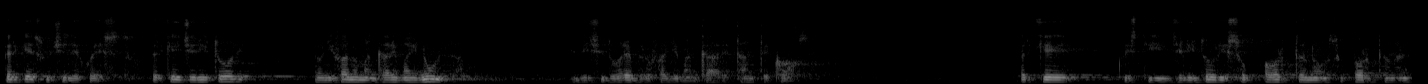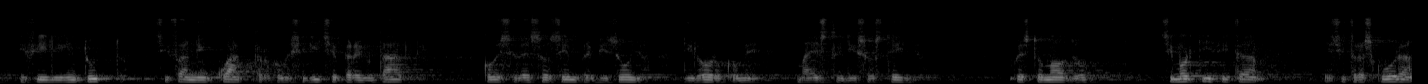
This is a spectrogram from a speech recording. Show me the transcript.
Perché succede questo? Perché i genitori non gli fanno mancare mai nulla, invece dovrebbero fargli mancare tante cose perché questi genitori sopportano, supportano i figli in tutto, si fanno in quattro, come si dice, per aiutarli, come se avessero sempre bisogno di loro come maestri di sostegno. In questo modo si mortifica e si trascura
